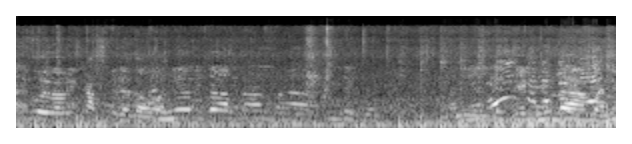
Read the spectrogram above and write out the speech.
ঠিক ওইভাবেই কাজ করে দেবো নিয়মিত আপনার যেগুলা মানে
